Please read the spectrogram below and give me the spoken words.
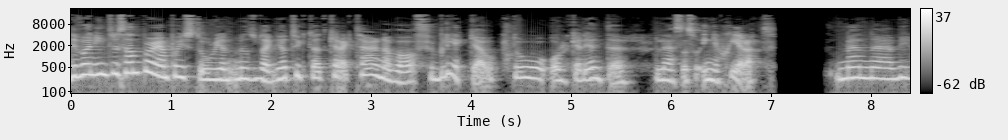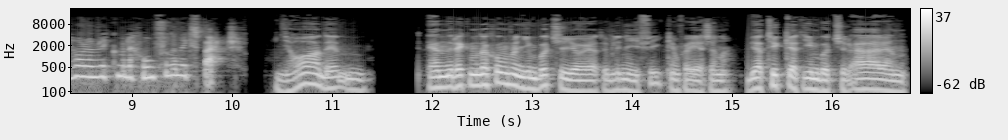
Det var en intressant början på historien, men som sagt, jag tyckte att karaktärerna var för bleka och då orkade jag inte läsa så engagerat. Men eh, vi har en rekommendation från en expert. Ja, det... En rekommendation från Jim Butcher gör ju att jag blir nyfiken får jag erkänna. Jag tycker att Jim Butcher är en...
